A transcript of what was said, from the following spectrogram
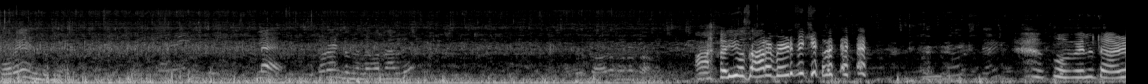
കുറേ ഉണ്ടെന്ന് അല്ലേ കുറേ ഉണ്ടെന്നല്ലേ പറഞ്ഞത് ആ, അയ്യോ സാറെ പേടിപ്പിക്കാതെ മൊബൈൽ താഴെ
